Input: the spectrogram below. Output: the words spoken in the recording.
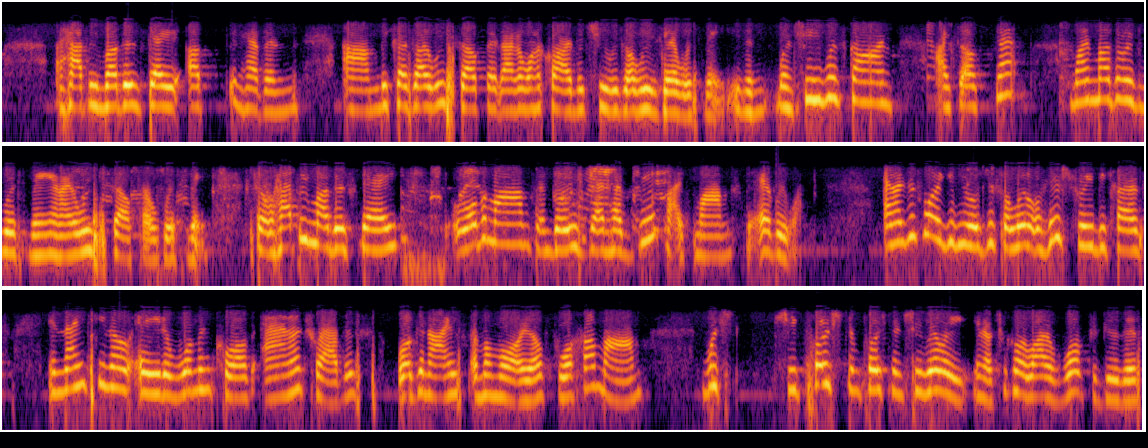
a happy Mother's Day up in heaven um, because I always felt that I don't want to cry, but she was always there with me. Even when she was gone, I felt that my mother is with me, and I always felt her with me. So happy Mother's Day all the moms and those that have been like moms to everyone. And I just want to give you just a little history because in 1908, a woman called Anna Jarvis organized a memorial for her mom, which she pushed and pushed, and she really, you know, took her a lot of work to do this,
